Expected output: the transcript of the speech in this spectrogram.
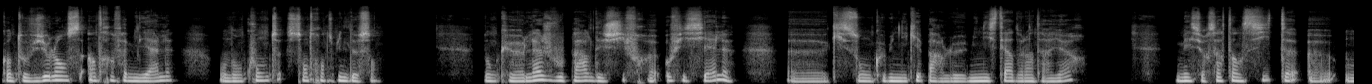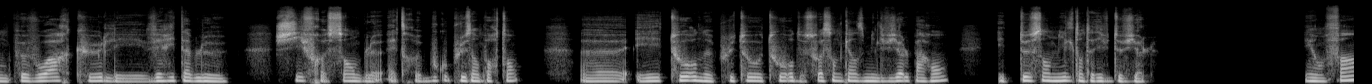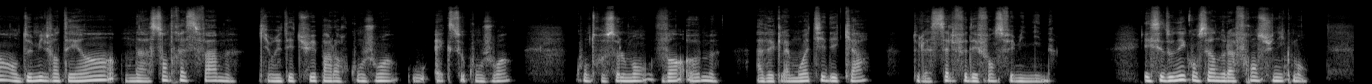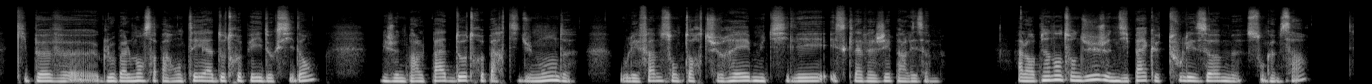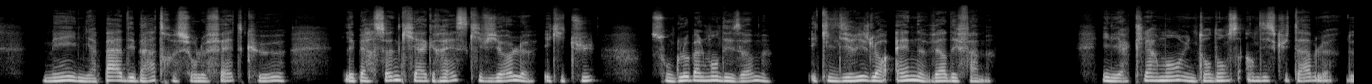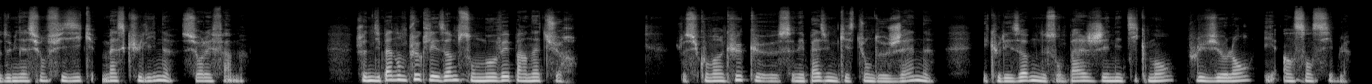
Quant aux violences intrafamiliales, on en compte 130 200. Donc euh, là, je vous parle des chiffres officiels qui sont communiqués par le ministère de l'Intérieur. Mais sur certains sites, euh, on peut voir que les véritables chiffres semblent être beaucoup plus importants euh, et tournent plutôt autour de 75 000 viols par an et 200 000 tentatives de viol. Et enfin, en 2021, on a 113 femmes qui ont été tuées par leur conjoint ou ex-conjoint, contre seulement 20 hommes, avec la moitié des cas de la self-défense féminine. Et ces données concernent la France uniquement qui peuvent euh, globalement s'apparenter à d'autres pays d'Occident, mais je ne parle pas d'autres parties du monde où les femmes sont torturées, mutilées, esclavagées par les hommes. Alors bien entendu, je ne dis pas que tous les hommes sont comme ça, Mais il n'y a pas à débattre sur le fait que les personnes qui agressent, qui violent et qui tuent sont globalement des hommes et qu'ils dirigent leur haine vers des femmes. Il y a clairement une tendance indiscutable de domination physique masculine sur les femmes. Je ne dis pas non plus que les hommes sont mauvais par nature. Je suis convaincue que ce n'est pas une question de gène et que les hommes ne sont pas génétiquement plus violents et insensibles.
